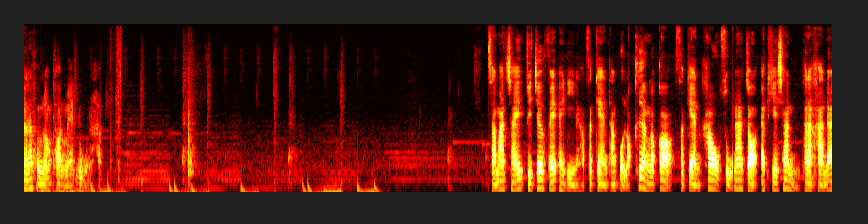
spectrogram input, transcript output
แล้วถ้าผมลองถอดแมสดูนะครับ สามารถใช้ฟีเจอร์ Face ID นะครับ สแกนทั้งปลดล็อกเครื่อง แล้วก็สแกนเข้าสู่หน้าจอแอปพลิเคชัน ธนาคารได้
